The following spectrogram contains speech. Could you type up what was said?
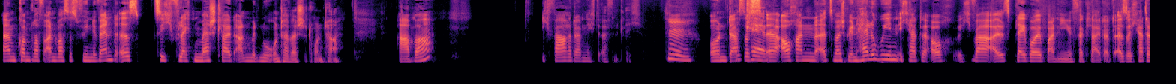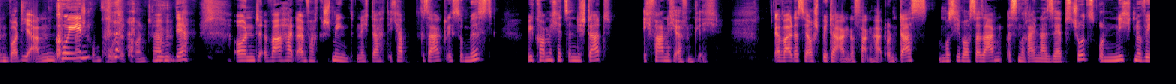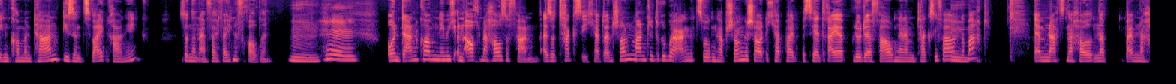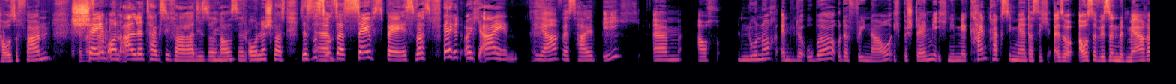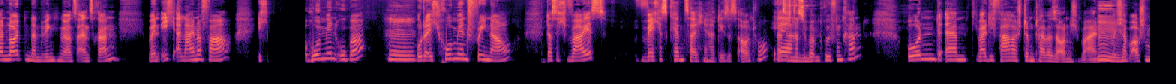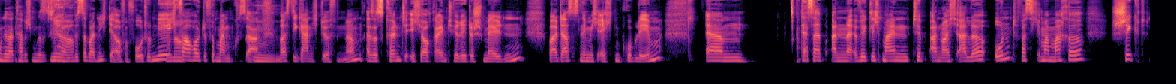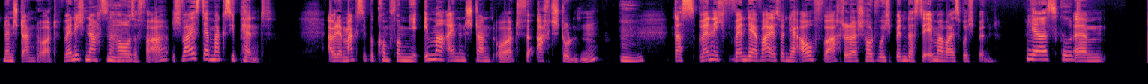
ähm, kommt drauf an, was das für ein Event ist, ziehe ich vielleicht ein Meshkleid an mit nur Unterwäsche drunter. Aber ich fahre dann nicht öffentlich. Hm. Und das Okay. ist äh, auch an äh, zum Beispiel in Halloween. Ich hatte auch, ich war als Playboy Bunny verkleidet. Also ich hatte ein Body an Queen. Strumpfhose drunter. ja. Und war halt einfach geschminkt. Und ich dachte, ich habe gesagt, ich so Mist, wie komme ich jetzt in die Stadt? Ich fahre nicht öffentlich. Äh, Weil das ja auch später angefangen hat. Und das, muss ich aber auch sagen, ist ein reiner Selbstschutz und nicht nur wegen Kommentaren, die sind zweitrangig, sondern einfach, weil ich eine Frau bin. Hm. Hm. Und dann kommen nämlich und auch nach Hause fahren, also Taxi. Ich habe dann schon einen Mantel drüber angezogen, habe schon geschaut. Ich habe halt bisher drei blöde Erfahrungen im Taxifahren Mhm. gemacht. Ähm, nachts nach Hause, na, beim Nachhausefahren. Shame on alle Taxifahrer, die so Mhm. raus sind, ohne Spaß. Das ist Ähm. unser Safe Space. Was fällt euch ein? Ja, weshalb ich ähm, auch nur noch entweder Uber oder Free Now. Ich bestelle mir, ich nehme mir kein Taxi mehr, dass ich, also außer wir sind mit mehreren Leuten, dann winken wir uns eins ran. Wenn ich alleine fahre, ich hole mir ein Uber Hm. oder ich hole mir ein Free Now, dass ich weiß, welches Kennzeichen hat dieses Auto, dass Ja. ich das überprüfen kann. Und ähm, weil die Fahrer stimmen teilweise auch nicht überein. Mhm. Ich habe auch schon mal gesagt, habe ich schon gesagt, Ja. du bist aber nicht der auf dem Foto. Nee, ich Genau. fahre heute für meinen Cousin, Mhm. was die gar nicht dürfen. Ne? Also das könnte ich auch rein theoretisch melden, weil das ist nämlich echt ein Problem. Ähm, deshalb an wirklich meinen Tipp an euch alle. Und was ich immer mache, schickt einen Standort. Wenn ich nachts nach Mhm. Hause fahre, ich weiß, der Maxi pennt. Aber der Maxi bekommt von mir immer einen Standort für acht Stunden. Mhm. Dass, wenn ich, wenn der weiß, wenn der aufwacht oder schaut, wo ich bin, dass der immer weiß, wo ich bin. Ja, ist gut. Ähm,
